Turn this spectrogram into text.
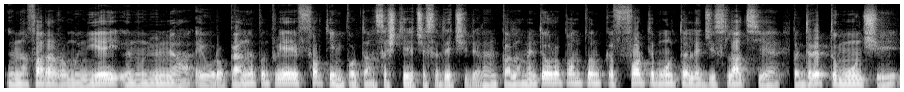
în afara României, în Uniunea Europeană, pentru ei e foarte important să știe ce se decide în Parlamentul European, pentru că foarte multă legislație pe dreptul muncii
